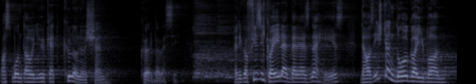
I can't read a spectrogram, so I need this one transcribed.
Azt mondta, hogy őket különösen körbeveszi. Pedig a fizikai életben ez nehéz, de ha az Isten dolgaiban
